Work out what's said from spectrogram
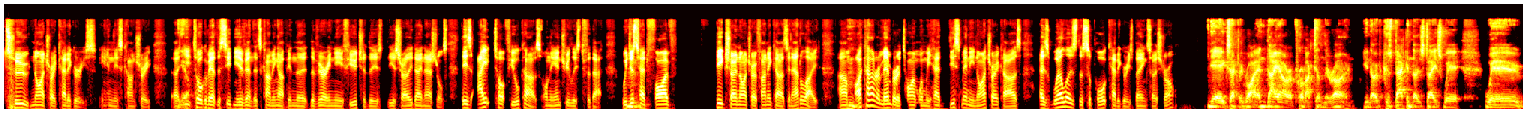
two nitro categories in this country. Uh, yeah. You talk about the Sydney event that's coming up in the, the very near future, the, the Australia Day Nationals. There's eight top fuel cars on the entry list for that. We mm. just had five big show nitro funny cars in Adelaide. Um, mm. I can't remember a time when we had this many nitro cars, as well as the support categories being so strong. Yeah, exactly right, and they are a product on their own, you know, because back in those days where where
